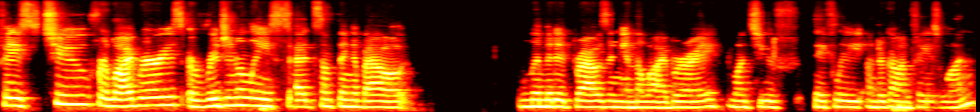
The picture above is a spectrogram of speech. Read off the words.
phase two for libraries originally said something about limited browsing in the library once you've safely undergone phase one,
